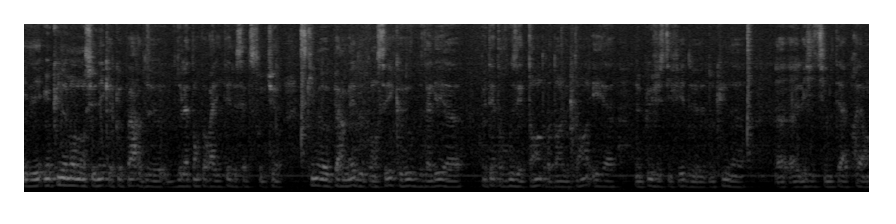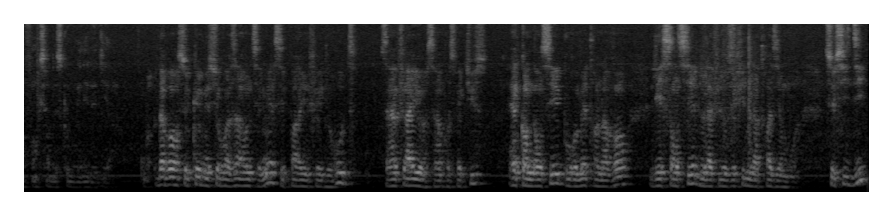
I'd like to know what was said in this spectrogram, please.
il est aucunement mentionné quelque part de, la temporalité de cette structure. Ce qui me permet de penser que vous allez peut-être vous étendre dans le temps et ne plus justifier d'aucune légitimité après en fonction de ce que vous venez de dire. D'abord, ce que M. Voisin a ce n'est pas une feuille de route, c'est un flyer, c'est un prospectus, un condensé pour remettre en avant l'essentiel de la philosophie de la troisième voie. Ceci dit,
